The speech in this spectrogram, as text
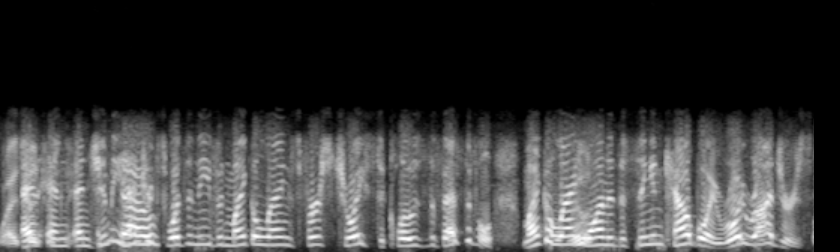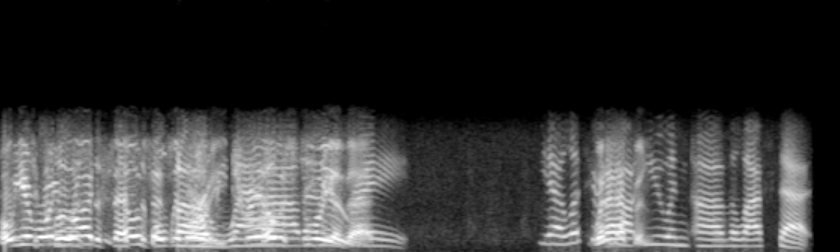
Why it's and, interesting. and and Jimi So- Hendrix wasn't even Michael Lang's first choice to close the festival. Michael Lang Really? wanted the singing cowboy Roy Rogers. oh yeah, to Roy close Rogers. the Tell us festival that with Oh, story. Bobby wow, Tell the story of that. Great. Yeah, let's hear What about happened? you and uh, the last set.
